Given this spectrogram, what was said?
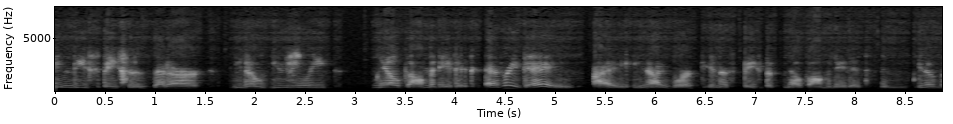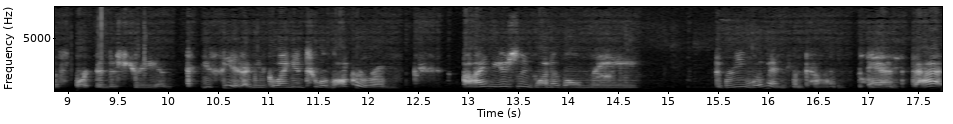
in these spaces that are, you know, usually male dominated. Every day, I you know I work in a space that's male dominated, in you know in the sports industry, and you see it. I mean, going into a locker room, I'm usually one of only three women sometimes, and that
